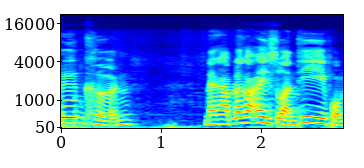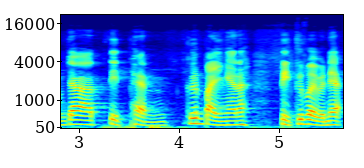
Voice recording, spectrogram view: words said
ตื้นเขินนะครับ แล้วก็ไอ้ส่วนที่ผมจะติดแผ่นขึ้นไปอย่างนะติดขึ้นไปแบบเนี้ย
